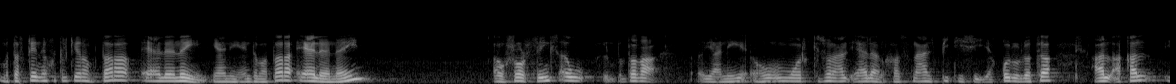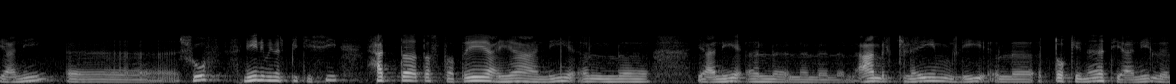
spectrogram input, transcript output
متفقين إخوتي الكرام؟ ترى إعلانين. يعني عندما ترى إعلانين أو short links أو تضع يعني هم مركزون على الإعلان خاصة على ال PTC يقول لك على الأقل يعني آه شوف اثنين من ال PTC حتى تستطيع يعني ال يعني العامل claim للتوكنات يعني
